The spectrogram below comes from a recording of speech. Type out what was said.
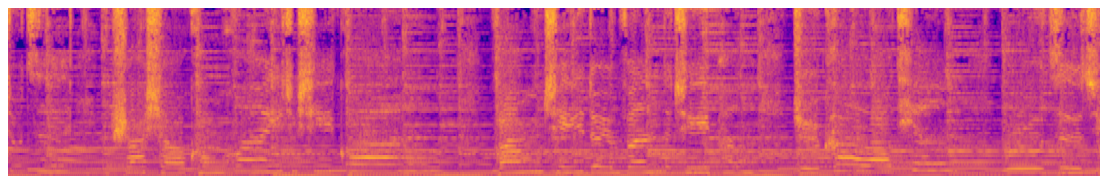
独自傻笑狂欢。已经习惯放弃对缘分的期盼，只靠老天，不如自己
